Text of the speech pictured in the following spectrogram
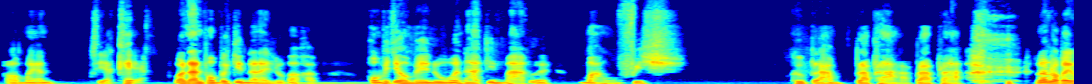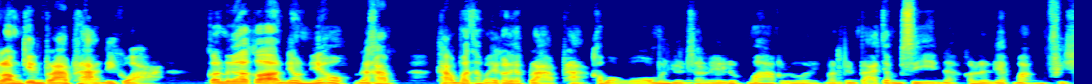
เพราะไม่งั้นเสียแขก วันนั้นผมไปกินอะไรรู้เปล่าครับ ผมไปเจอเมนูว่าน่ากินมากเลยมังฟิชคือปลาปลาพระปลาพระ แล้วเราไปลองกินปลาพระดีกว่า ก็เนื้อก็เหนียวเหนียวนะครับ ถามว่าทำไมเขาเรียกปลาพระเขาบอกโอ้มันอยู่ในทะเลลึกมากเลย มันเป็นปลาจำศีลน่ะเขาเลยเรียกมังฟิช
